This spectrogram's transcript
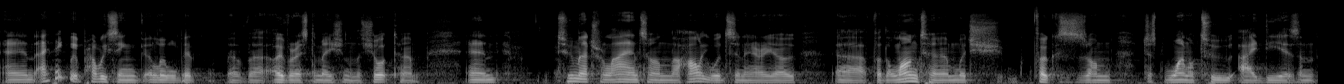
And I think we're probably seeing a little bit of uh, overestimation in the short term and too much reliance on the Hollywood scenario uh, for the long term, which focuses on just one or two ideas. And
